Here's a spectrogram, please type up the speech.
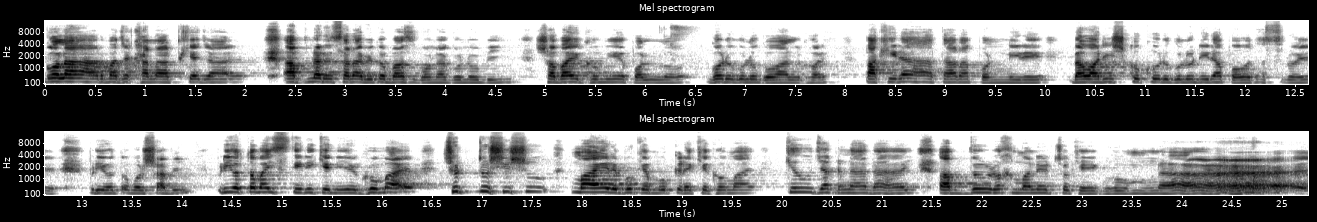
গলার মাঝে খানা আটকে যায়। আপনারে আমি তো বাঁচবো না গো সবাই ঘুমিয়ে পড়ল, গরুগুলো গোয়াল ঘরে। পাখিরা তারা পন্নিরে, বেওয়ারিশ কুকুরগুলো নিরাপদ আশ্রয়ে। প্রিয়তম স্বামী, প্রিয়তমা স্ত্রীকে নিয়ে ঘুমায়। ছোট্ট শিশু মায়ের বুকে মুখ রেখে ঘুমায়। কেউ জাগনা নাই, আব্দুর রহমানের চোখে ঘুম নাই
